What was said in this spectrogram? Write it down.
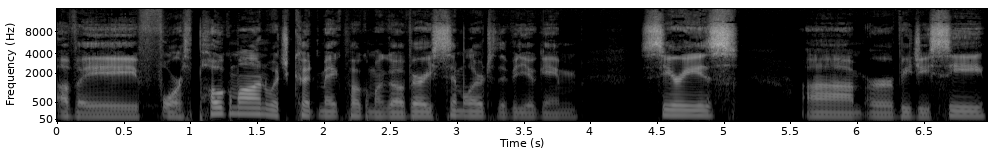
of a fourth Pokemon, which could make Pokemon Go very similar to the video game series um, or VGC.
